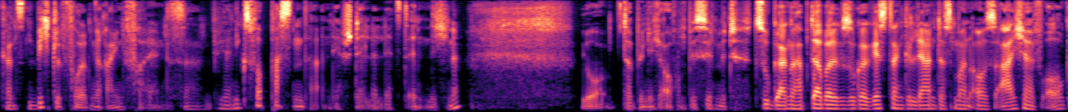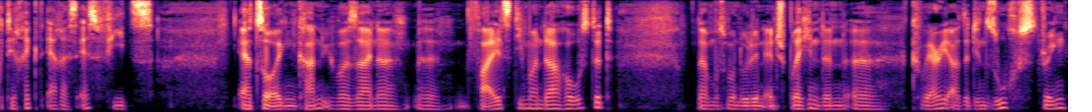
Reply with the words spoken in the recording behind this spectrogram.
ganzen Wichtelfolgen reinfallen. Das will ja nichts verpassen da an der Stelle letztendlich, ne? Ja, da bin ich auch ein bisschen mit zugange. Hab dabei sogar gestern gelernt, dass man aus Archive.org direkt RSS-Feeds erzeugen kann über seine äh, Files, die man da hostet. Da muss man nur den entsprechenden äh, Query, also den Suchstring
